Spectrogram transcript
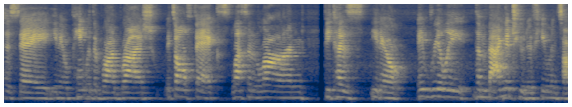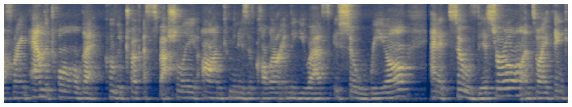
to say, you know, paint with a broad brush, it's all fixed, lesson learned, because, you know, it really, the magnitude of human suffering and the toll that COVID took, especially on communities of color in the US, is so real and it's so visceral. And so I think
